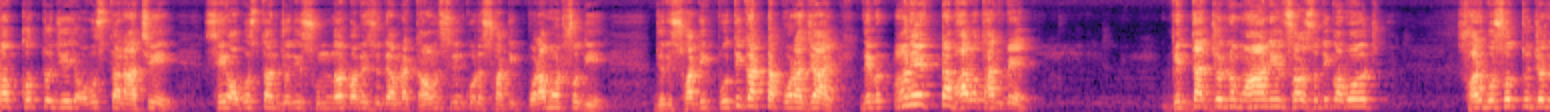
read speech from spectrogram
নক্ষত্র যে অবস্থান আছে, সেই অবস্থান যদি সুন্দরভাবে যদি আমরা কাউন্সিলিং করে সঠিক পরামর্শ দিয়ে, যদি সঠিক প্রতিকারটা পড়া যায়, দেখবেন অনেকটা ভালো থাকবে। বিদ্যার জন্য মহানীল সরস্বতী কবচ, সর্বশত্রুর জন্য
